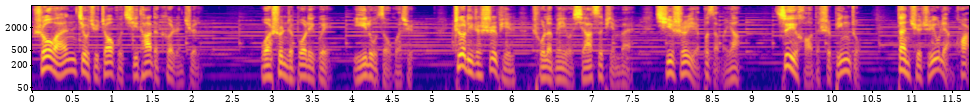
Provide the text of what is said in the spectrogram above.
说完就去招呼其他的客人去了。我顺着玻璃柜一路走过去，这里的饰品除了没有瑕疵品外，其实也不怎么样。最好的是冰种，但却只有两块。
